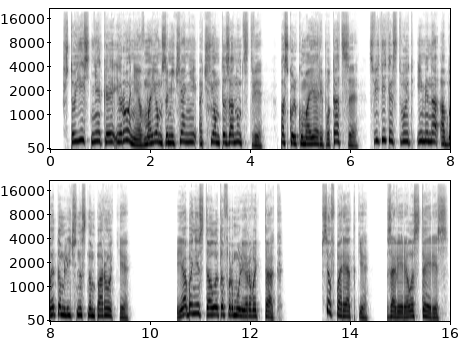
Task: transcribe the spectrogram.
— что есть некая ирония в моем замечании о чьем-то занудстве, поскольку моя репутация свидетельствует именно об этом личностном пороке. Я бы не стал это формулировать так. «Все в порядке», — заверила Стерис.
